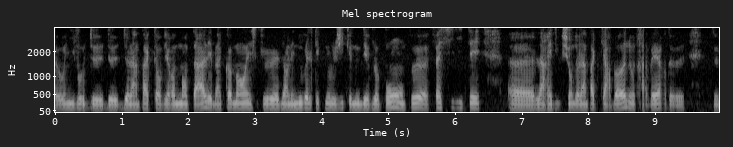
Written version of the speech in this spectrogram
au niveau de, de, de l'impact environnemental, et ben comment est-ce que dans les nouvelles technologies que nous développons, on peut faciliter euh, la réduction de l'impact carbone au travers de, de,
